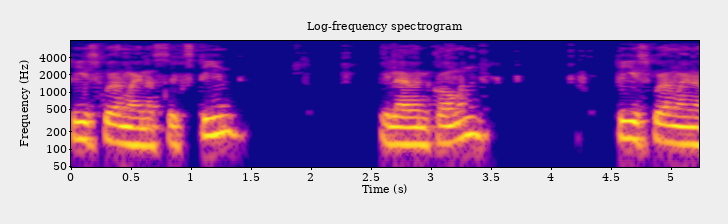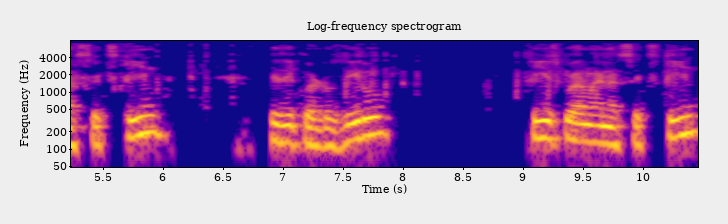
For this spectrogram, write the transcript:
T square minus 16 11 common. T square minus 16 is equal to 0 t square minus 16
